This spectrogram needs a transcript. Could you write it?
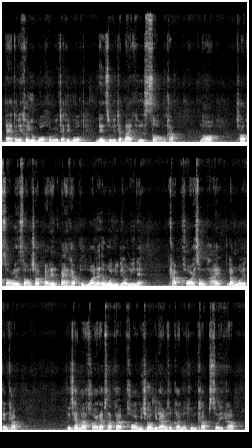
แต่ตอนนี้เขาอยู่บวกผมรู้จักที่บวก เด่นสุดที่จับได้คือ 2 ครับเนาะชอบ 2 เล่น 2 ชอบ 8 เล่น 8 ครับ ผมว่าน่าจะวนอยู่แถวนี้เนี่ย ครับขอให้ส่งท้ายร่ำรวยแล้วกันครับ ถึงเช้ามาขอให้รับทรัพย์ครับ ขอให้มีโชคมีได้ไม่ทุกการลงทุนครับ สวัสดีครับ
